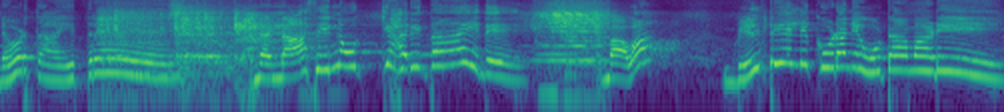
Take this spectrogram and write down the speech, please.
ನೋಡ್ತಾ ಇದ್ರೆ ನನ್ನ ಆಸೆ ಇನ್ನೂ ಉಕ್ಕಿ ಹರಿತಾ ಇದೆ. ಮಾವ, ಮಿಲ್ಟ್ರಿಯಲ್ಲಿ ಕೂಡ ನೀವು ಊಟ ಮಾಡಿ.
